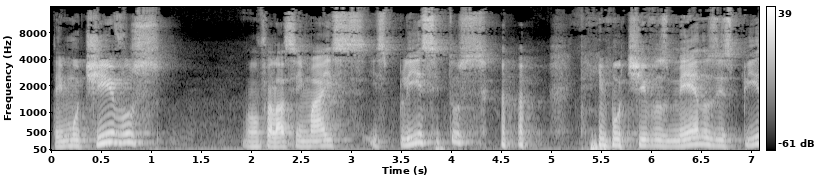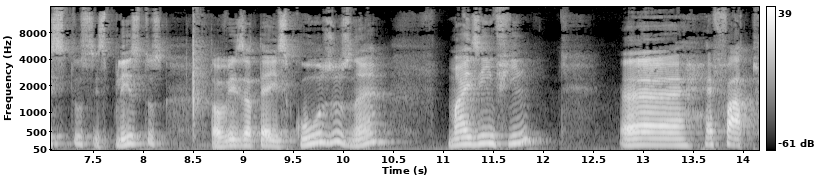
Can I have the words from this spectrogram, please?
Tem motivos, vamos falar assim, mais explícitos. tem motivos menos explícitos, explícitos, talvez até escusos, né? Mas, enfim, é, é fato.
